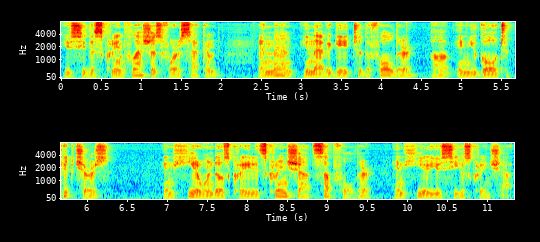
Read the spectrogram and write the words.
You see the screen flashes for a second and then you navigate to the folder uh, and you go to pictures and here Windows created screenshot subfolder and here you see your screenshot.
